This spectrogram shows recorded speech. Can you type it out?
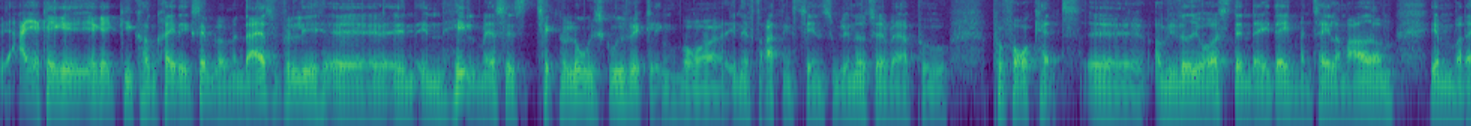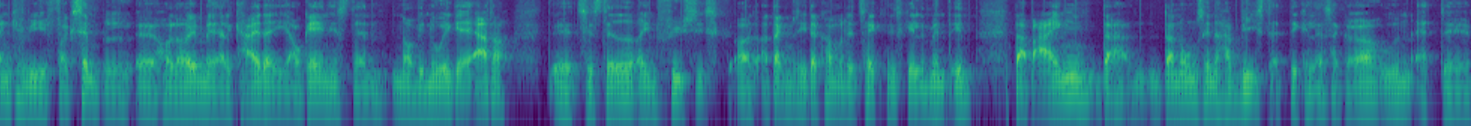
Ja, jeg, kan ikke, jeg kan ikke give konkrete eksempler, men der er selvfølgelig øh, en, en hel masse teknologisk udvikling, hvor en efterretningstjeneste bliver nødt til at være på, på forkant. Øh, og vi ved jo også den dag i dag, man taler meget om, jamen, hvordan kan vi for eksempel øh, holde øje med al-Qaida i Afghanistan, når vi nu ikke er der øh, til stede rent fysisk. Og, og der kan man sige, der kommer det tekniske element ind. Der er bare ingen, der, der nogensinde har vist, at det kan lade sig gøre, uden at, øh,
